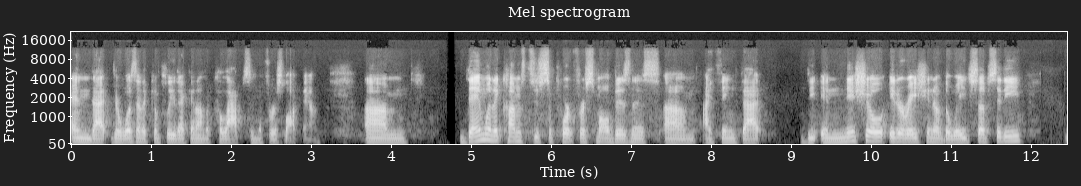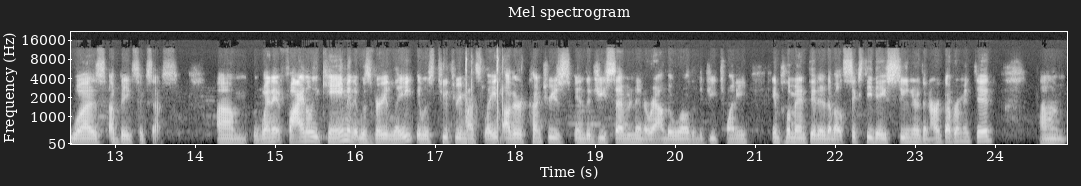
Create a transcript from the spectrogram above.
and that there wasn't a complete economic collapse in the first lockdown. Um, then, when it comes to support for small business, um, I think that the initial iteration of the wage subsidy was a big success. Um, when it finally came, and it was very late, it was two, three months late. Other countries in the G7 and around the world in the G20 implemented it about 60 days sooner than our government did. Um,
